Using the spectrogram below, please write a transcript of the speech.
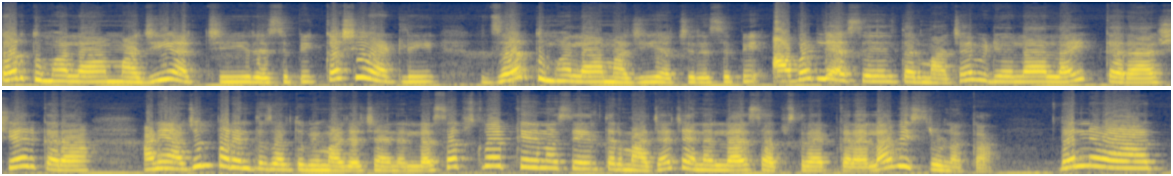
तर तुम्हाला माझी आजची रेसिपी कशी वाटली? जर तुम्हाला माझी याची रेसिपी आवडली असेल तर माझ्या व्हिडिओला लाईक करा शेअर करा. आणि अजूनपर्यंत जर तुम्ही माझ्या चॅनलला सबस्क्राईब केले नसेल तर माझ्या चॅनलला सबस्क्राईब करायला विसरू नका. धन्यवाद!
